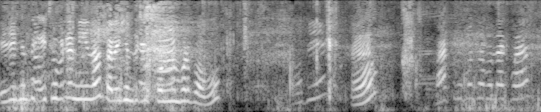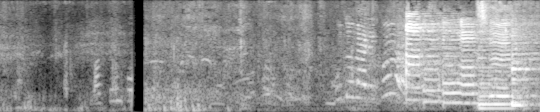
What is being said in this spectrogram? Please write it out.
এই যে এখান থেকে এই ছবিটা নিয়ে না তাহলে এখান থেকে ফোন নাম্বার পাবো। হ্যাঁ? অনেক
